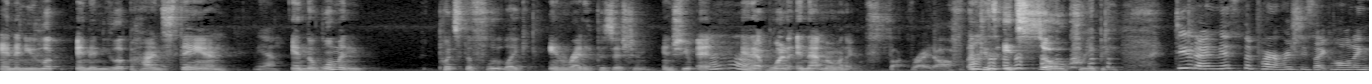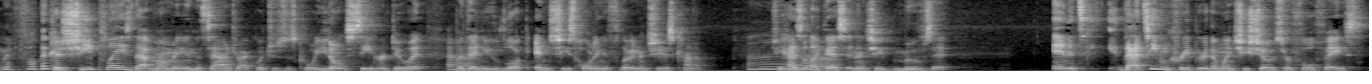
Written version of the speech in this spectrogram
and then you look, and then you look behind Stan yeah. and the woman puts the flute like in ready position and she and, Oh. and at one in that moment like fuck right off because it's so creepy Dude, I missed the part where she's like holding the flute. because she plays that moment in the soundtrack which is just cool you don't see her do it Uh-huh. but then you look and she's holding the flute and then she just kind of she has it like Oh. this and then she moves it and it's that's even creepier than when she shows her full face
